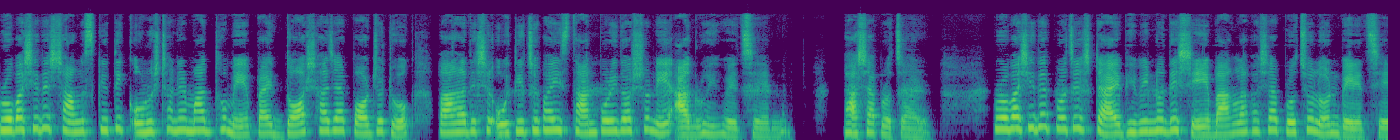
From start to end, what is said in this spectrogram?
প্রবাসীদের সাংস্কৃতিক অনুষ্ঠানের মাধ্যমে প্রায় দশ হাজার পর্যটক বাংলাদেশের ঐতিহ্যবাহী স্থান পরিদর্শনে আগ্রহী হয়েছেন। ভাষা প্রচার। প্রবাসীদের প্রচেষ্টায় বিভিন্ন দেশে বাংলা ভাষার প্রচলন বেড়েছে।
